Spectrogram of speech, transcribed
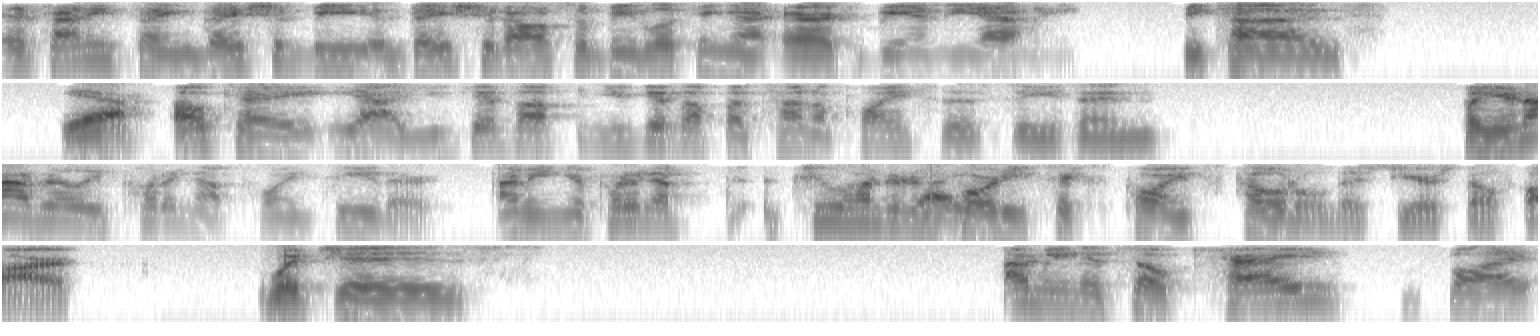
if anything, they should be, they should also be looking at Eric Bieniemy because Yeah. okay, yeah, you give up you give up a ton of points this season, but you're not really putting up points either. I mean, you're putting up 246 points total this year so far, which is I mean, it's okay, but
